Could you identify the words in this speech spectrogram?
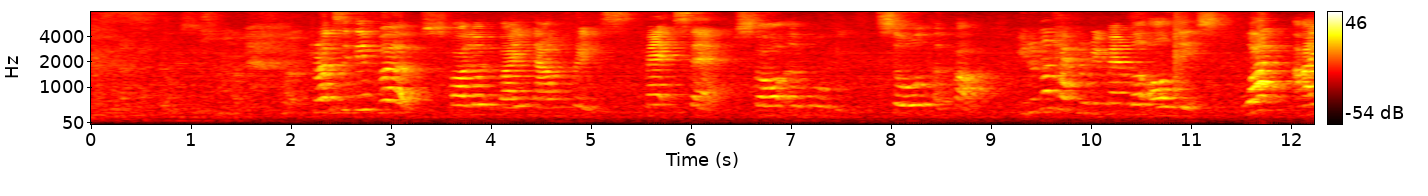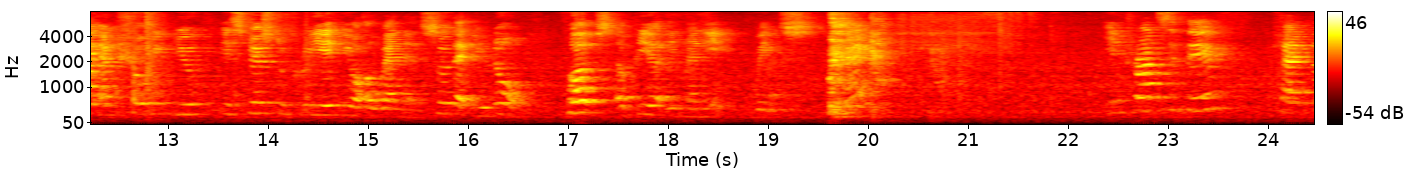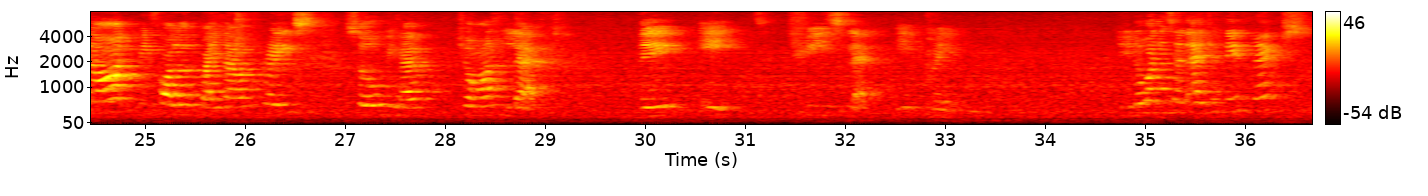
Transitive verbs followed by noun phrase. Met Sam, saw a movie, sold her car. You do not have to remember all this. What I am showing you is just to create your awareness so that you know verbs appear in many ways. Okay? Intransitive cannot be followed by noun phrase. So we have John left. They ate. She slept. It rained. Do you know what is an adjective next?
